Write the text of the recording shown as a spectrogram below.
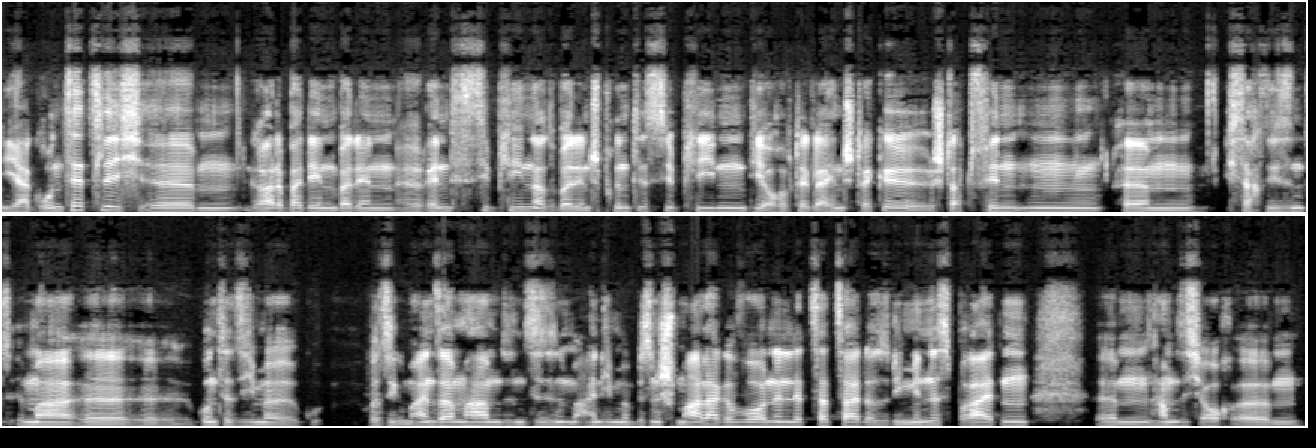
Ja, grundsätzlich, ähm, gerade bei den, bei den äh, Renndisziplinen, also bei den Sprintdisziplinen, die auch auf der gleichen Strecke stattfinden, ähm, ich sag, sie sind immer äh, äh grundsätzlich immer was sie gemeinsam haben, sind sie sind eigentlich immer ein bisschen schmaler geworden in letzter Zeit. Also die Mindestbreiten ähm, haben sich auch ähm,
